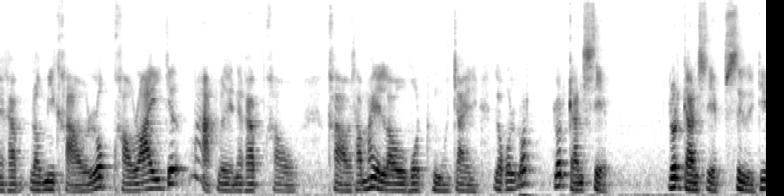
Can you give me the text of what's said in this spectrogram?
นะครับ เรามีข่าวลบข่าวร้ายเยอะมากเลยนะครับข่าวข่าวทำให้เราหดหูใจ เราก็ลดลดการเสพลดการเสพสื่อที่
